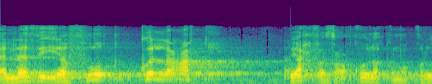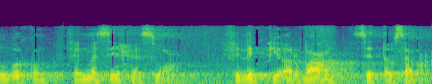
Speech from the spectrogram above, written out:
الذي يفوق كل عقل. يحفظ عقولكم وقلوبكم في المسيح يسوع. فيليبي أربعة ستة وسبعة.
